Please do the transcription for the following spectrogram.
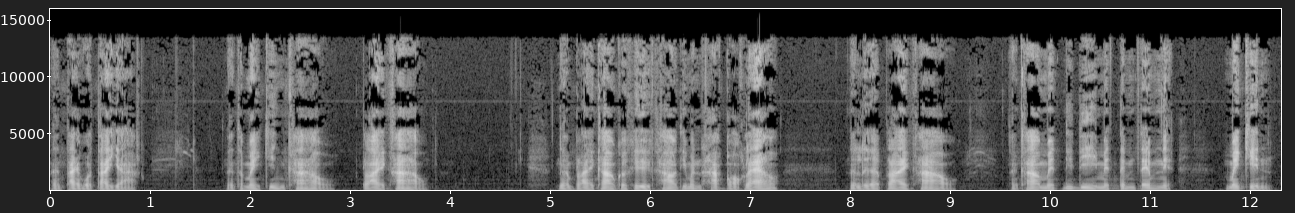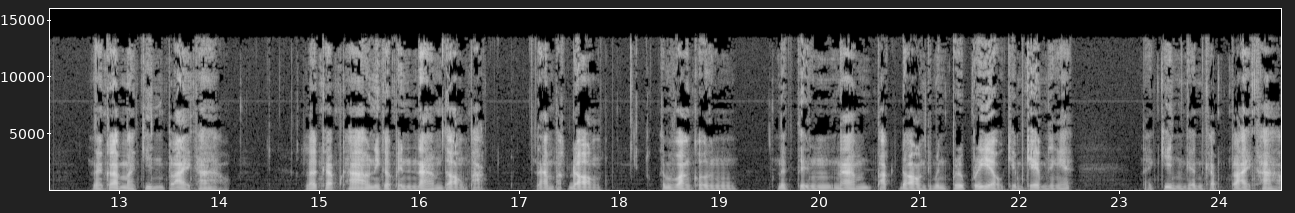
นะตายอดตายอยากนะทำไมกินข้าว ปลายข้าวนะปลายข้าวก็คือข้าวที่มันหักออกแล้วนะเหลือปลายข้าวนะข้าวเม็ดดีๆ เม็ดเต็มๆเนี่ยไม่กินนะกลับมากินปลายข้าว แล้วกับข้าวนี่ก็เป็นน้ำดองผัก น้ำผักดองท่านผู้ฟังคง นึกถึงน้ำผักดองที่มันเปรี้ยวๆเค็มๆอย่างเงี้ยนะกินกันกับปลายข้าว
